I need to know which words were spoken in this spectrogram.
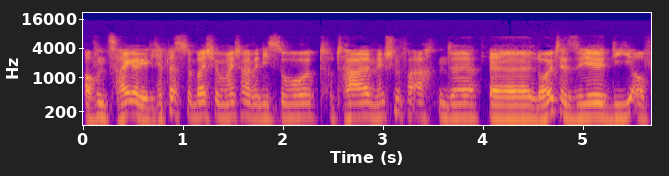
auf den Zeiger geht. Ich habe das zum Beispiel manchmal, wenn ich so total menschenverachtende äh, Leute sehe, die auf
